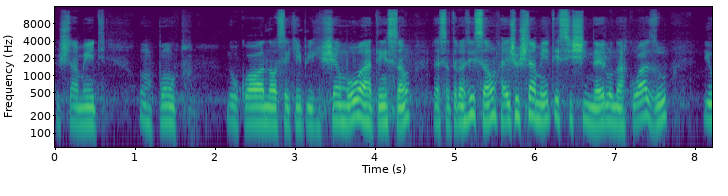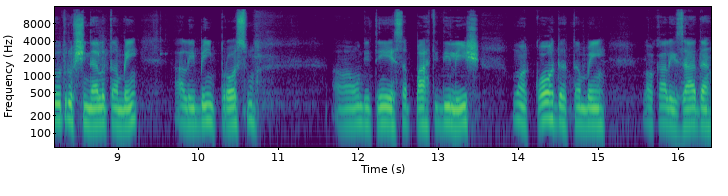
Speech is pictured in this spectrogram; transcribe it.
justamente um ponto no qual a nossa equipe chamou a atenção, nessa transição é justamente esse chinelo na cor azul e outro chinelo também ali bem próximo onde tem essa parte de lixo, uma corda também localizada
